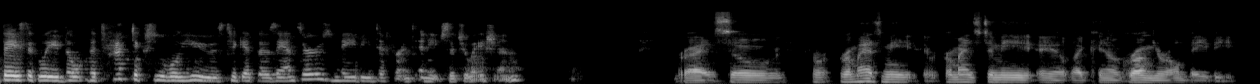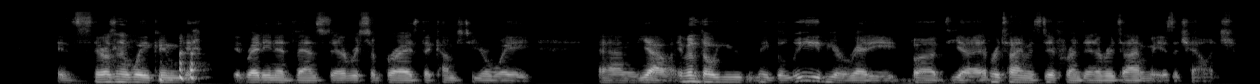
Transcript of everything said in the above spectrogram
basically the, the tactics you will use to get those answers may be different in each situation. Right. So reminds me reminds to me uh, like you know growing your own baby. It's there isn't a way you can get ready in advance to every surprise that comes to your way And yeah, even though you may believe you're ready, but yeah, every time is different and every time is a challenge.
